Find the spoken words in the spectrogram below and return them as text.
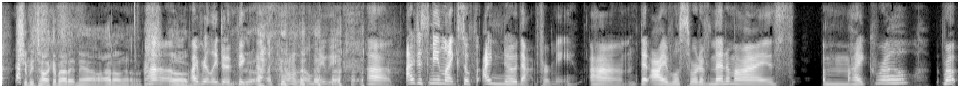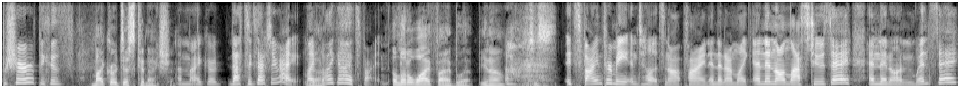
Should we talk about it now? I don't know. Um, Um, I really did think that. Like, I don't know, maybe. Um, I just mean like, so f I know that for me, um, that I will sort of minimize a micro rupture because Micro disconnection. a micro. That's exactly right. Like, Yeah. like, oh, it's fine. A little Wi-Fi blip, you know? Just It's fine for me until it's not fine, and then I'm like, and then on last Tuesday, and then on Wednesday,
